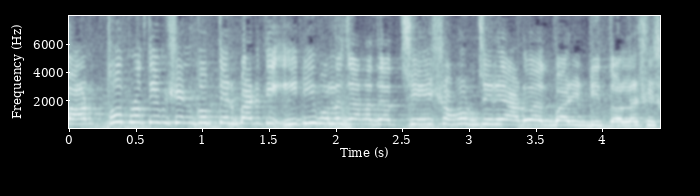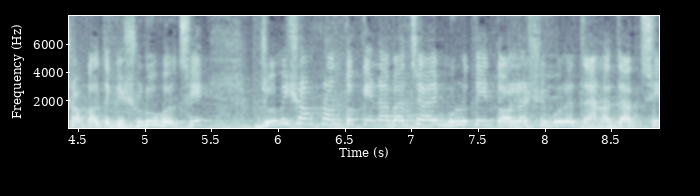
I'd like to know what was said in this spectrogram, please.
পার্থ প্রতিম সেনগুপ্তের বাড়িতে ইডি বলে জানা যাচ্ছে, শহর জুড়ে আরও একবার ইডির তল্লাশি সকাল থেকে শুরু হয়েছে। জমি সংক্রান্ত কেনা বেচায় মূলত এই তল্লাশি বলে জানা যাচ্ছে।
